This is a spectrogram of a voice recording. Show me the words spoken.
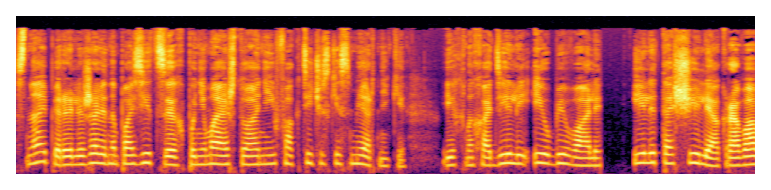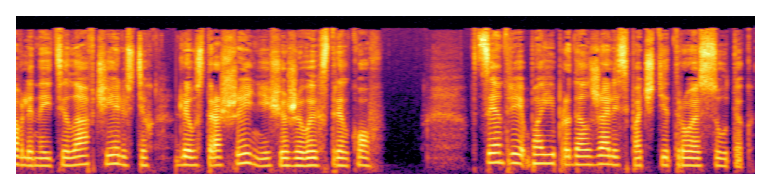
Снайперы лежали на позициях, понимая, что они фактически смертники. Их находили и убивали, или тащили окровавленные тела в челюстях для устрашения еще живых стрелков. В центре бои продолжались почти трое суток.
